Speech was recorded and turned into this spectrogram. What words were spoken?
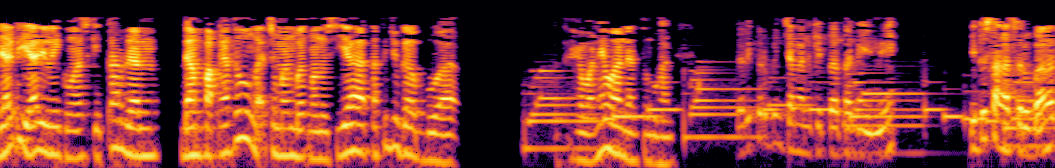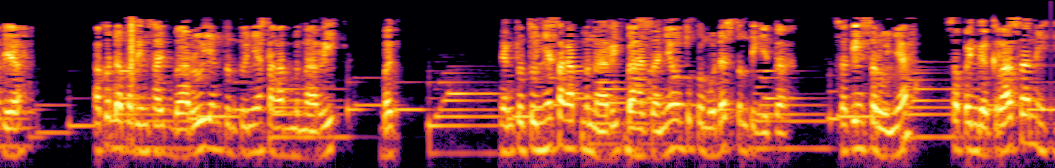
terjadi ya di lingkungan sekitar dan dampaknya tuh nggak cuma buat manusia tapi juga buat hewan-hewan dan tumbuhan. Dari perbincangan kita tadi ini itu sangat seru banget ya. Aku dapat insight baru yang tentunya sangat menarik yang tentunya sangat menarik bahasanya untuk pemuda seperti kita. Saking serunya, sampai nggak kerasa nih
